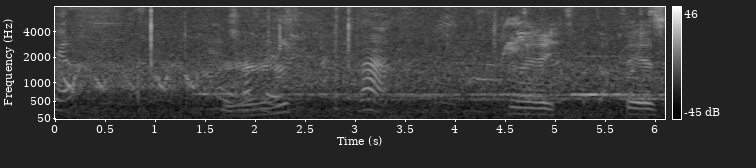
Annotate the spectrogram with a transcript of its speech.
Yeah. Oh, lovely. Look at that. Hey, there's.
